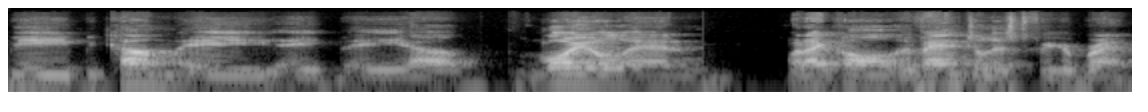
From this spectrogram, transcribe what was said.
be become a, a, a uh, loyal and what I call evangelist for your brand.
